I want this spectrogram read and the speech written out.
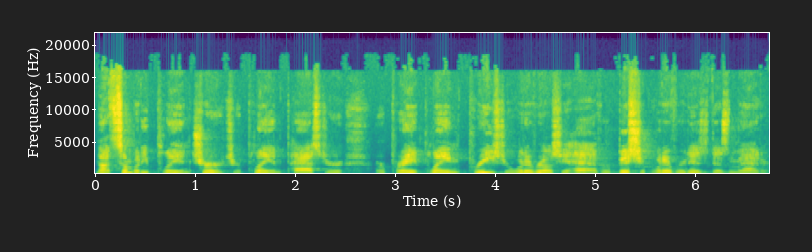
Not somebody playing church or playing pastor or pray, playing priest or whatever else you have, or bishop, whatever it is, it doesn't matter.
